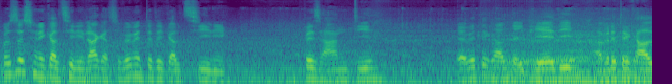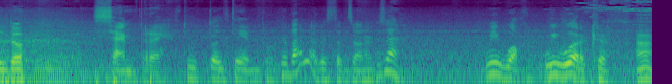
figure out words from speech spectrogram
Questo sono i calzini, ragazzi. Voi mettete i calzini pesanti e avete caldo ai piedi, avrete caldo sempre, tutto il tempo. Che bella questa zona, cos'è? We walk, we work. Ah,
